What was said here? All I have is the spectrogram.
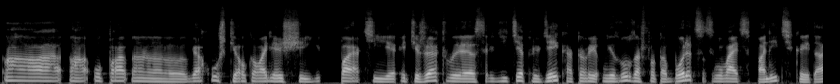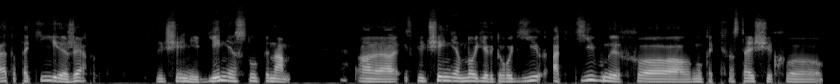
а, а, у, а, верхушки руководящей партии. Эти жертвы среди тех людей, которые внизу за что-то борются, занимаются политикой. Да, это такие жертвы, исключение Евгения Ступина, а, исключение многих других активных, а, ну, таких настоящих а,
